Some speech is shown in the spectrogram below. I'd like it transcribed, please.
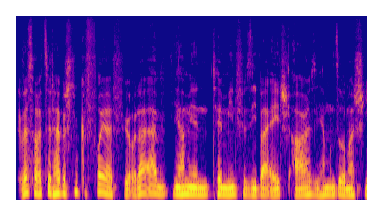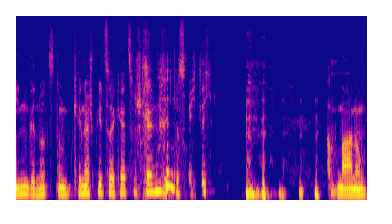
Du wirst doch heutzutage bestimmt gefeuert für, oder? Äh, Wir haben hier einen Termin für Sie bei HR. Sie haben unsere Maschinen genutzt, um Kinderspielzeug herzustellen. Ist das richtig? Abmahnung.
